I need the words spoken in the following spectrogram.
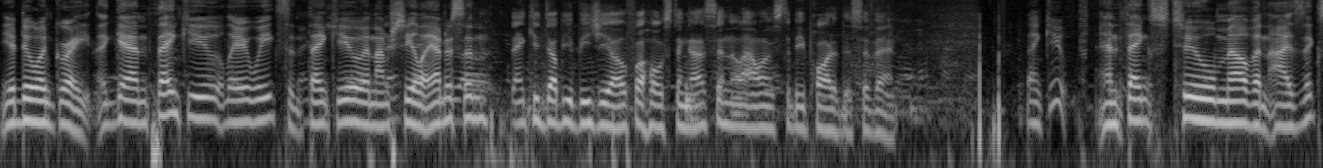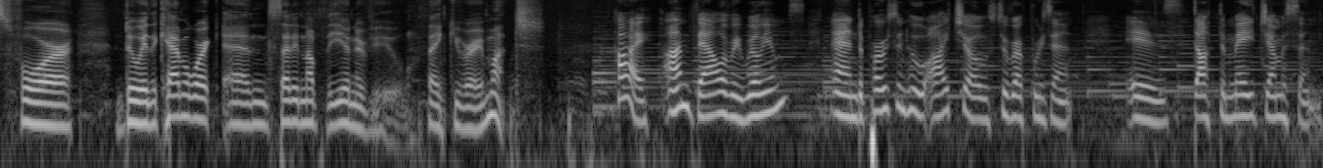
you're doing great. Again, thank you, Larry Weeks, and thank, thank you. And I'm thank, Sheila thank Anderson. You, uh, thank you, WBGO, for hosting us and allowing us to be part of this event. Thank you. And thanks to Melvin Isaacs for doing the camera work and setting up the interview. Thank you very much. Hi, I'm Valerie Williams, and the person who I chose to represent is Dr. Mae Jemison.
